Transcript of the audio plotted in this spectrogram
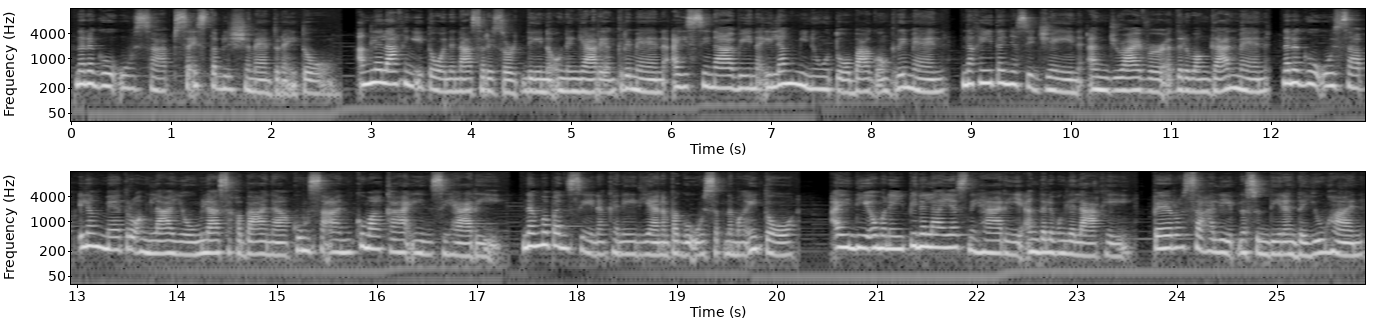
na nag-uusap sa establishmento na ito. Ang lalaking ito na nasa resort din noong nangyari ang krimen ay sinabi na ilang minuto bago ang krimen, nakita niya si Jane, ang driver at dalawang gunmen na nag-uusap ilang metro ang layo mula sa kabana kung saan kumakain si Harry. Nang mapansin ng Canadian ang pag-uusap ng mga ito, ay hindi umanay pinalayas ni Harry ang dalawang lalaki. Pero sa halip na sundin ang dayuhan,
